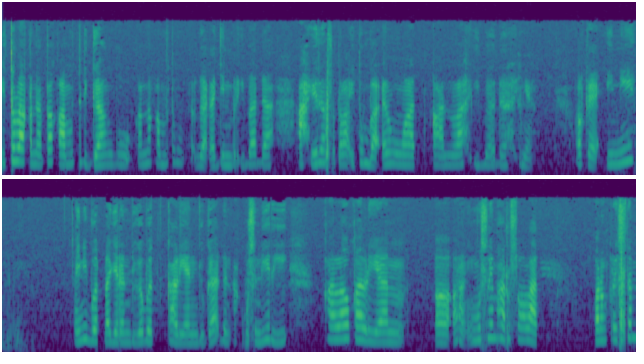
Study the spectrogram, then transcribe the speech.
Itulah kenapa kamu tuh diganggu. Karena kamu tuh gak rajin beribadah. Akhirnya setelah itu Mbak El nguatkanlah ibadahnya. Oke ini ini buat pelajaran juga buat kalian juga dan aku sendiri. Kalau kalian uh, orang muslim harus sholat orang Kristen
